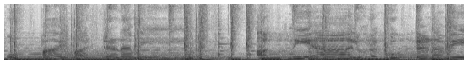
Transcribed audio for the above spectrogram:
ഉപ്പായി മാറ്റണമേ. അഗ്നിയാലുറ കൂട്ടണമേ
